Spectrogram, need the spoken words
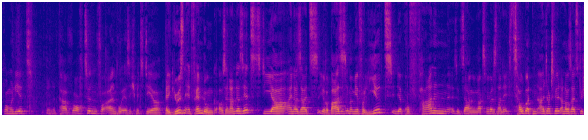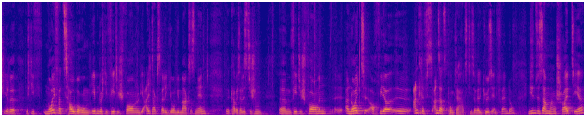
formuliert in ein paar Worten, vor allem wo er sich mit der religiösen Entfremdung auseinandersetzt, die ja einerseits ihre Basis immer mehr verliert in der profanen, sozusagen, wie Max Weber das nannte, entzauberten Alltagswelt, andererseits durch, ihre, durch die Neuverzauberung, eben durch die Fetischformen und die Alltagsreligion, wie Marx es nennt, äh, kapitalistischen ähm, Fetischformen, äh, erneut auch wieder äh, Angriffsansatzpunkte hat, diese religiöse Entfremdung. In diesem Zusammenhang schreibt er,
